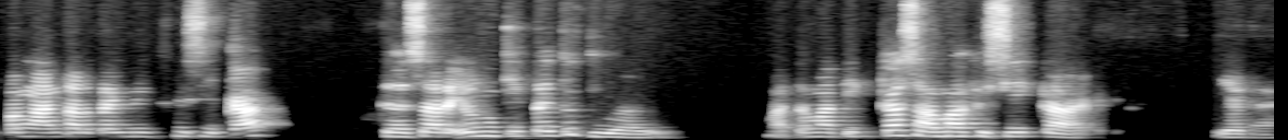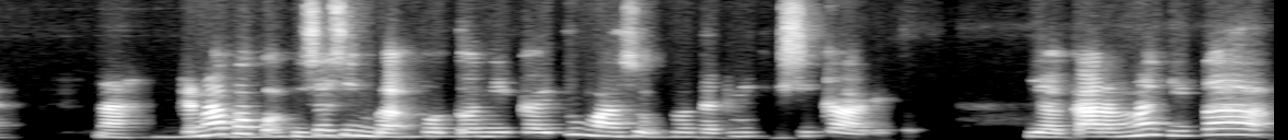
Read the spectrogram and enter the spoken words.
pengantar teknik fisika, dasar ilmu kita itu dua, matematika sama fisika, ya kan? Nah, kenapa kok bisa sih Mbak fotonika itu masuk ke teknik fisika gitu? Ya karena kita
